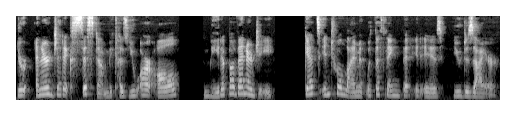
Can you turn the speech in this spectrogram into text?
Your energetic system, because you are all made up of energy, gets into alignment with the thing that it is you desire.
